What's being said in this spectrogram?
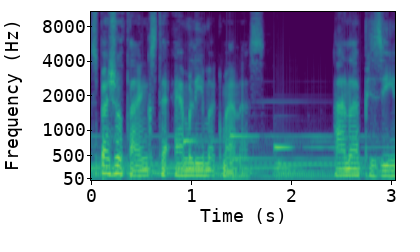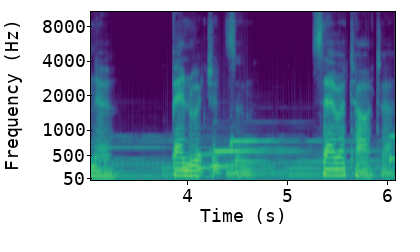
Special thanks to Emily McManus, Anna Pizzino, Ben Richardson, Sarah Tata,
